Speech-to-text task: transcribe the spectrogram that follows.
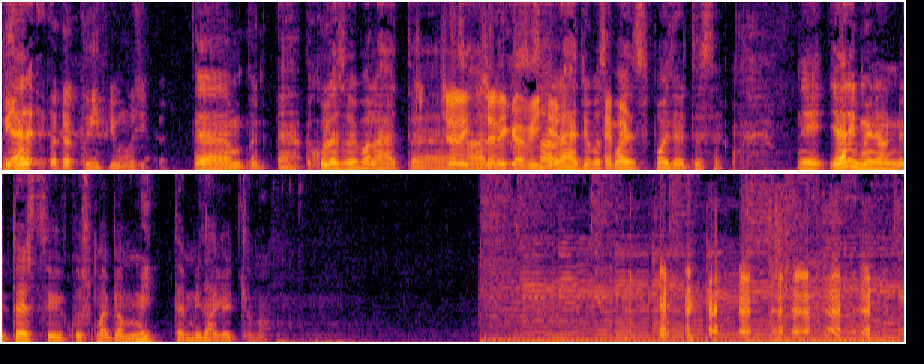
jär..., väga creepy muusika ähm,. kuule, sa juba lähed see oli, see oli ka vihje. sa lähed juba spoil, spoileritesse. nii, järgmine on nüüd tõesti, kus ma ei pea mitte midagi ütlema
